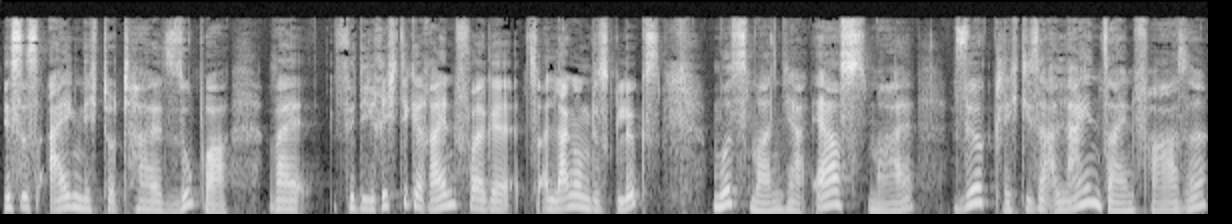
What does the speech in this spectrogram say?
ist es eigentlich total super, weil für die richtige Reihenfolge zur Erlangung des Glücks muss man ja erstmal wirklich diese Alleinseinphase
